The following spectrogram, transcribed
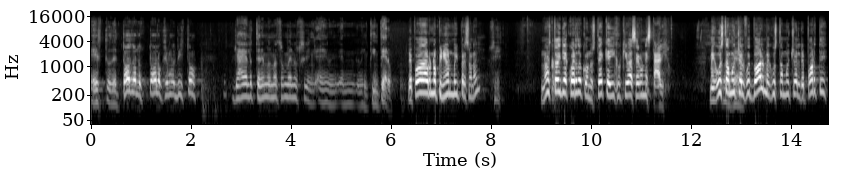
esto, de todo lo, todo lo que hemos visto, ya, lo tenemos más o menos en, tintero. ¿Le puedo dar una opinión muy personal? Sí. No estoy de acuerdo con usted que dijo que iba a ser un estadio. Me gusta mucho el fútbol, me gusta mucho el deporte.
